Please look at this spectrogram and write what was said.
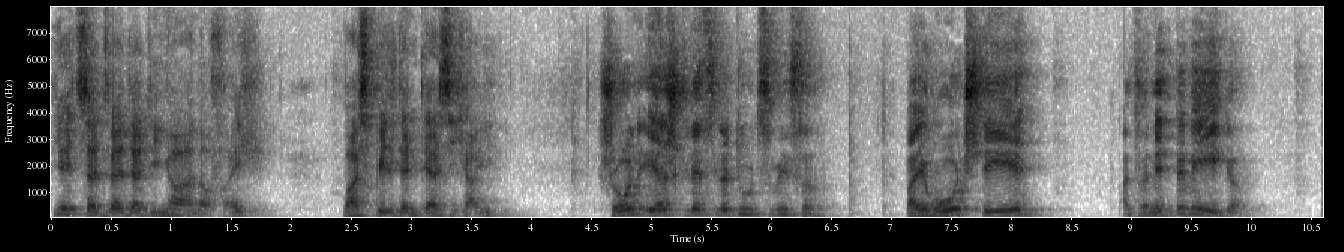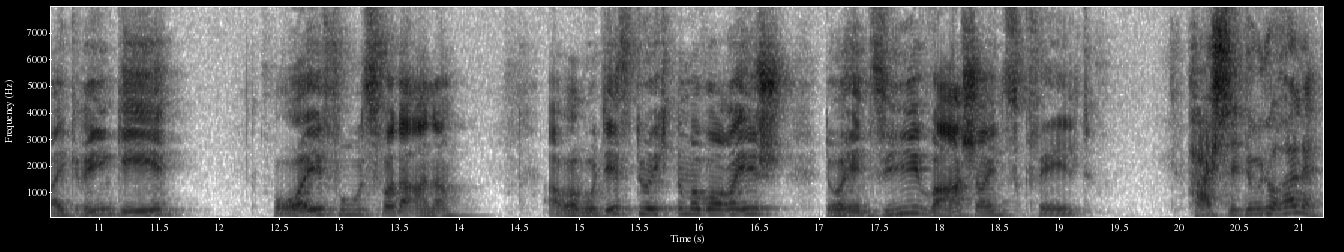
Jetzt wird der Dinger einer frech. Was bildet der sich ein? Schon Erstklässler tut's wissen. Bei Rot steh, also nicht bewegen. Bei Grün geh, ein Fuß vor der Anna. Aber wo das durchgenommen worden ist, da haben sie wahrscheinlich gefehlt. Hast sie du doch alle?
